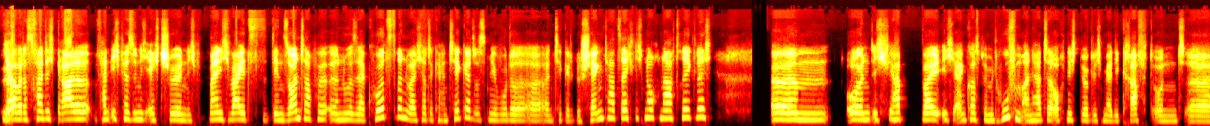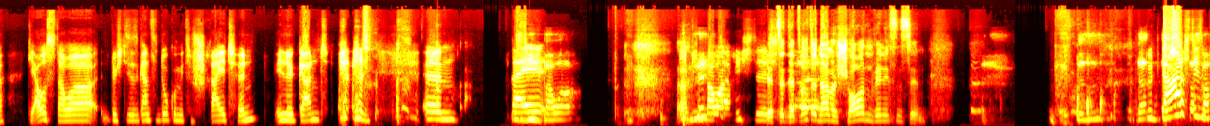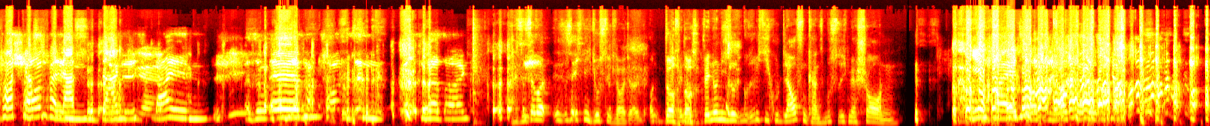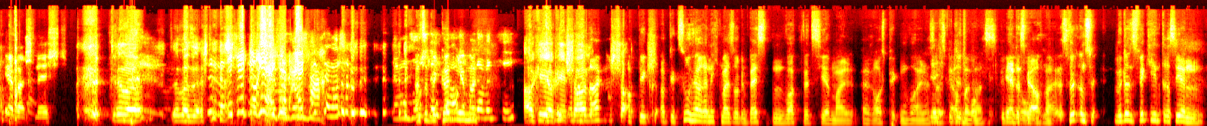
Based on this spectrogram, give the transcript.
Ja, Ja. aber das fand ich gerade, fand ich persönlich echt schön. Ich meine, ich war jetzt den Sonntag äh, nur sehr kurz drin, weil ich hatte kein Ticket. Es, mir wurde äh, ein Ticket geschenkt tatsächlich noch nachträglich. Ähm, und ich habe, weil ich ein Cosplay mit Hufen anhatte, auch nicht wirklich mehr die Kraft und äh, die Ausdauer, durch dieses ganze Dokumi zu schreiten. Elegant. ähm, weil Bauer. wie Bauer richtig. Jetzt, jetzt macht der Name Sean wenigstens Sinn. Das ist, das, Du darfst das diesen Podcast schon verlassen, Sinn. danke. Nein. Also, das Ähm. macht schon Sinn, was du da sagst. Es ist aber, es ist echt nicht lustig, Leute. Und Doch, wenn doch. Du, wenn du nicht so richtig gut laufen kannst, musst du dich mehr schauen. Jedenfalls Der war schlecht. Der war, der war sehr schlecht. Ich ignoriere ihn jetzt einfach. Der war schon, der war so Also, wir schlecht, können hier mal-. Okay, okay, Sean. fragen, Sean ob, die, ob die Zuhörer nicht mal so den besten Wortwitz hier mal äh, rauspicken wollen. Also Ja, das wäre auch mal drum, was. Ja, das wäre auch mal. Das wird uns, wird uns wirklich interessieren,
